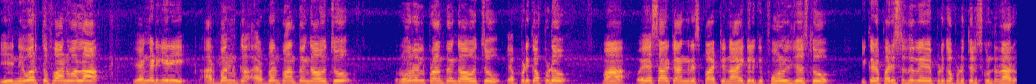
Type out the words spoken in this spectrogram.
ఈ నివర్ తుఫాన్ వల్ల వెంకటగిరి అర్బన్ అర్బన్ ప్రాంతం కావచ్చు రూరల్ ప్రాంతం కావచ్చు ఎప్పటికప్పుడు మా వైఎస్ఆర్ కాంగ్రెస్ పార్టీ నాయకులకి ఫోన్లు చేస్తూ ఇక్కడ పరిస్థితులను ఎప్పటికప్పుడు తెలుసుకుంటున్నారు.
